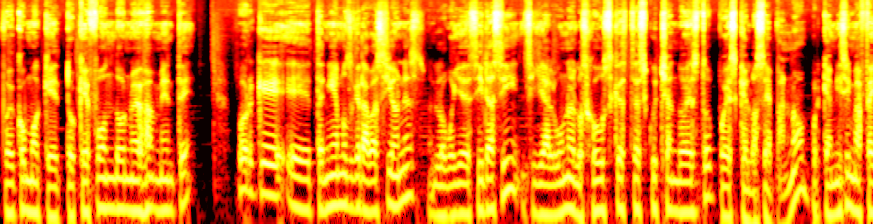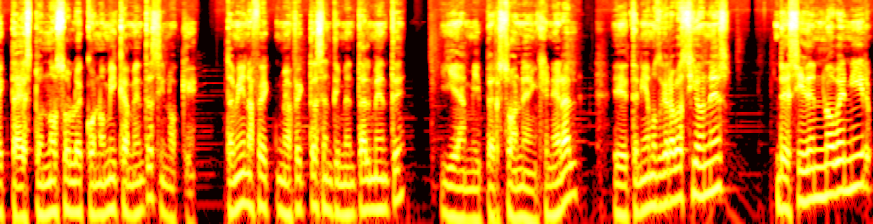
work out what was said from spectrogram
fue como que toqué fondo nuevamente porque eh, teníamos grabaciones, lo voy a decir así, si alguno de los hosts que está escuchando esto, pues que lo sepan, ¿no? Porque a mí sí me afecta esto, no solo económicamente, sino que también me afecta sentimentalmente y a mi persona en general. Eh, teníamos grabaciones, deciden no venir,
